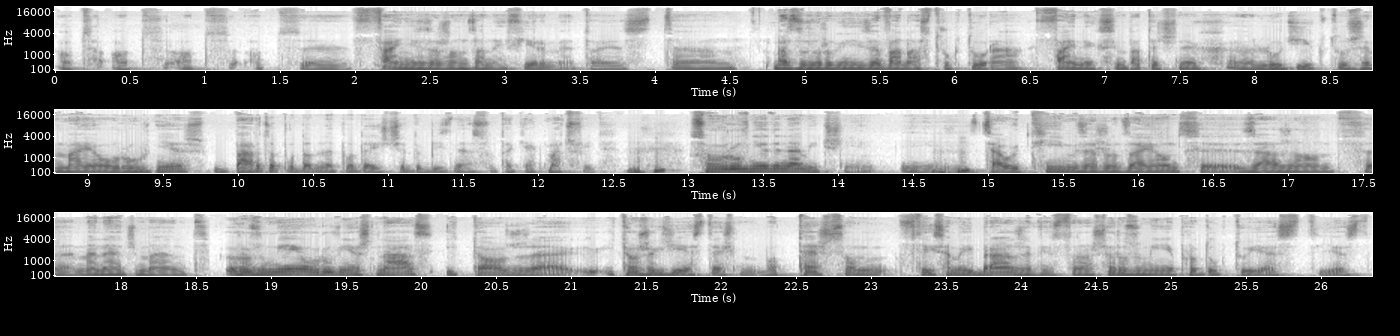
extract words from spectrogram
od, od, od, od e, fajnie zarządzanej firmy. To jest em, bardzo zorganizowana struktura fajnych, sympatycznych e, ludzi, którzy mają również bardzo podobne podejście do biznesu, tak jak Matchfit. Są równie dynamiczni i cały team zarządzający, zarząd, management rozumieją również nas i to, że, i to, że gdzie jesteśmy, bo też są w tej samej branży, więc to nasze rozumienie produktu jest, jest,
